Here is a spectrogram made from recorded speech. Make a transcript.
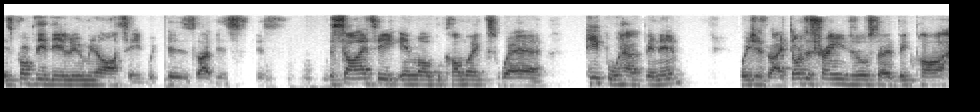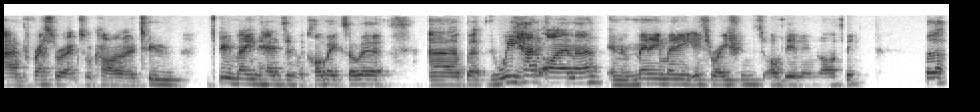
is probably the Illuminati, which is like this, this society in Marvel Comics where people have been in, which is like Doctor Strange is also a big part, and Professor X were kind of two two main heads in the comics of it. Uh, but we had Iron Man in many many iterations of the Illuminati, but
